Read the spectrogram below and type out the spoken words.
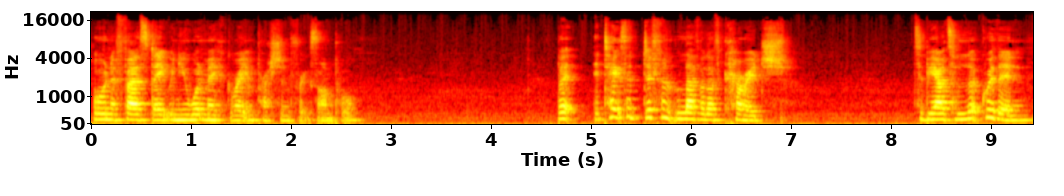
or in a first date when you want to make a great impression, for example. But it takes a different level of courage to be able to look within,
